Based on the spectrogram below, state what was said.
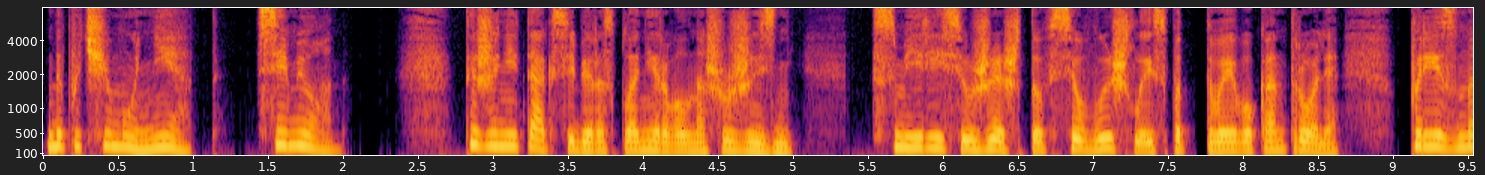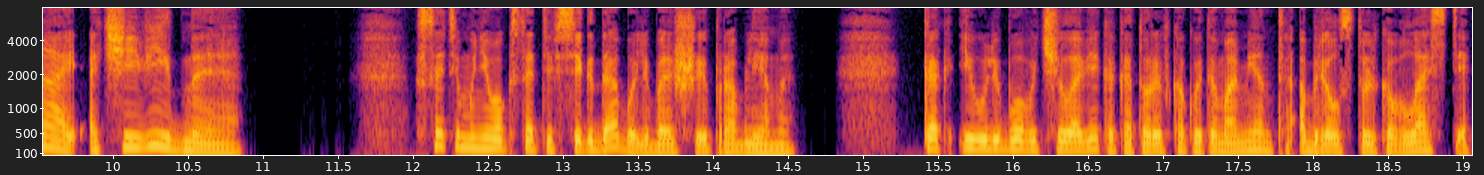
«Да почему нет? Семён? Ты же не так себе распланировал нашу жизнь. Смирись уже, что все вышло из-под твоего контроля. Признай очевидное». С этим у него, кстати, всегда были большие проблемы. Как и у любого человека, который в какой-то момент обрел столько власти,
